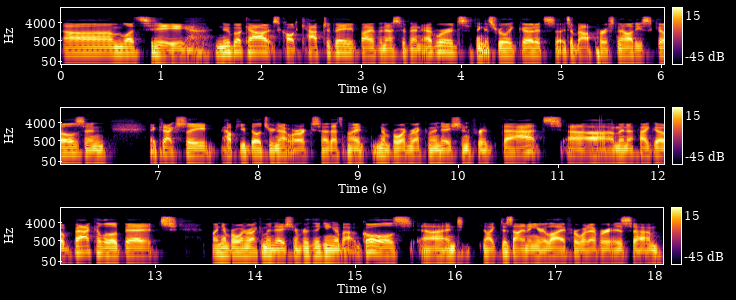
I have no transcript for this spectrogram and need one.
Um, let's see. New book out. It's called Captivate by Vanessa Van Edwards. I think it's really good. It's it's about personality skills and it could actually help you build your network. So that's my number one recommendation for that. Um, and if I go back a little bit, my number one recommendation for thinking about goals uh, and like designing your life or whatever is um,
